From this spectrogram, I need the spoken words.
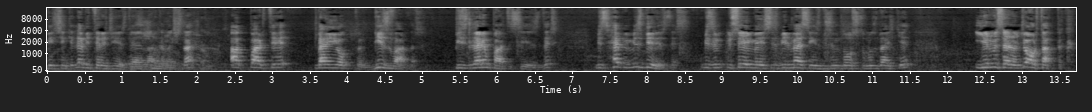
bir şekilde bitireceğiz değerli arkadaşlar. AK Parti ben yoktur, biz vardır. Bizlerin partisiyizdir. Biz hepimiz birizdir. Bizim Hüseyin Bey siz bilmezsiniz bizim dostumuz belki. 20 sene önce ortaktık.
